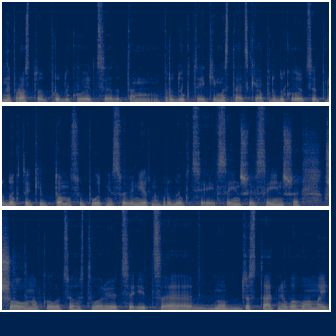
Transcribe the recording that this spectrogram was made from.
не просто продукуються там продукти, які мистецькі, а продукуються продукти, які тому супутні, сувенірна продукція і все інше, і все інше. Шоу навколо цього створюється. І це ну, достатньо вагомий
